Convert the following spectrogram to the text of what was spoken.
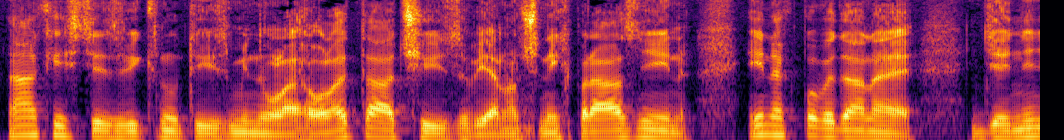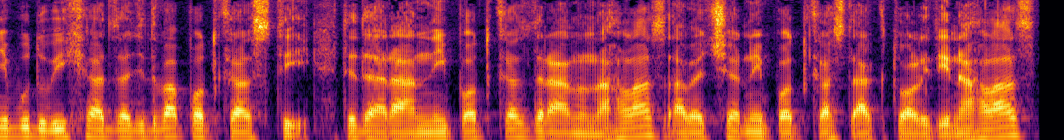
na aký ste zvyknutí z minulého leta či z vianočných prázdnin. Inak povedané, denne nebudú vychádzať dva podcasty, teda ranný podcast Ráno na hlas a večerný podcast Aktuality na hlas,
